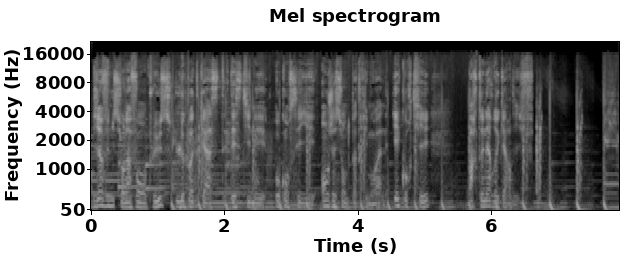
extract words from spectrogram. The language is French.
Bienvenue sur l'Info en Plus, le podcast destiné aux conseillers en gestion de patrimoine et courtiers, partenaires de Cardiff.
